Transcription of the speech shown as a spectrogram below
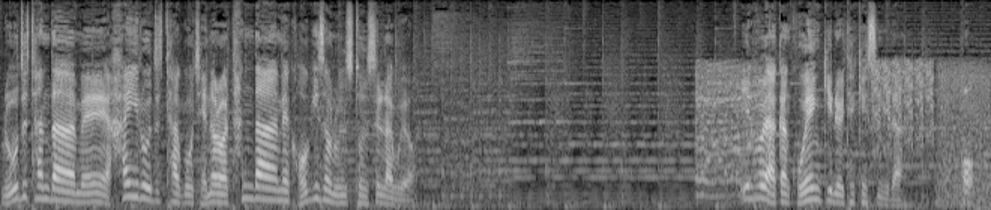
로드 탄 다음에 하이로드 타고 제너럴 탄 다음에 거기서 룬스톤 쓰려고요 일부러 약간 고행길을 택했습니다 어?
